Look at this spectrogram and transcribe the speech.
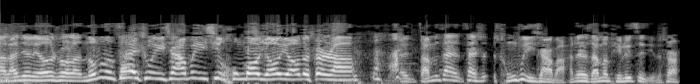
啊，蓝精灵说了，能不能再说一下微信红包摇一摇的事儿啊？呃，咱们再再是重复一下吧，那是咱们频率自己的事儿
